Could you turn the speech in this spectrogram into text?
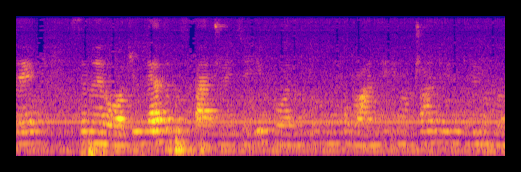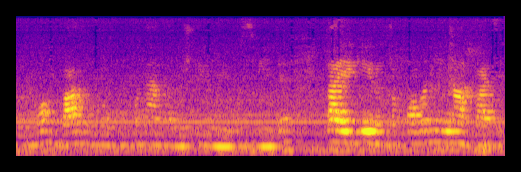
3 до 6-7 де забезпечується їх розвиток, виховання і навчання відповідно до вимог базового компонента дошкільної освіти та який розрахований на 20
